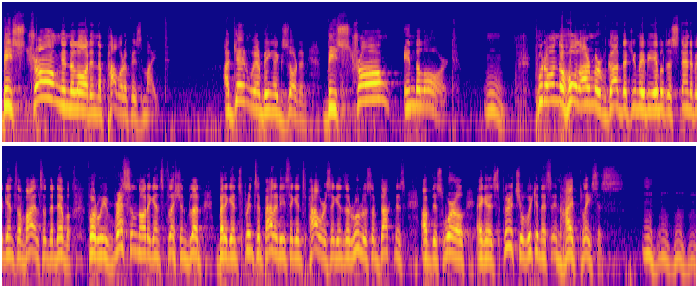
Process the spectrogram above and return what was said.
Be strong in the Lord in the power of his might. Again, we are being exhorted be strong in the Lord. Mm. Put on the whole armor of God that you may be able to stand up against the vials of the devil. For we wrestle not against flesh and blood, but against principalities, against powers, against the rulers of darkness of this world, against spiritual wickedness in high places. Mm-hmm.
